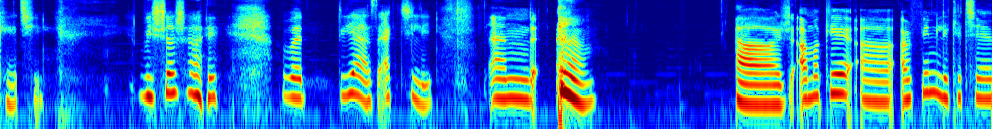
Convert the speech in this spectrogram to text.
খেয়েছি। বিশ্বাস হয়? বাট ইয়াস অ্যাকচুয়ালি অ্যান্ড আর আমাকে আরফিন লিখেছেন,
